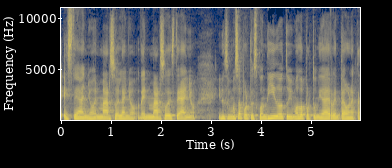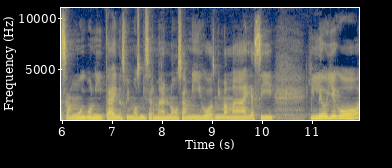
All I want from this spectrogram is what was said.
este año, en marzo del año, en marzo de este año, y nos fuimos a Puerto Escondido, tuvimos la oportunidad de rentar una casa muy bonita y nos fuimos mis hermanos, amigos, mi mamá y así. Y Leo llegó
